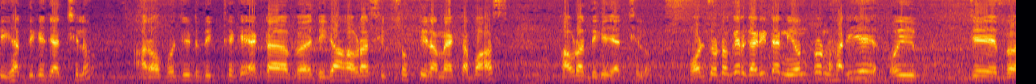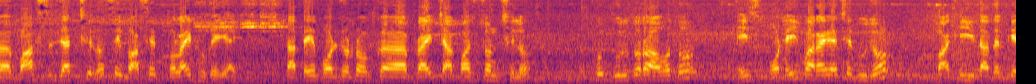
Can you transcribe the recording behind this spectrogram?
দীঘার দিকে যাচ্ছিল। আর অপোজিট দিক থেকে একটা দীঘা হাওড়া শিবশক্তি নামে একটা বাস হাওড়ার দিকে যাচ্ছিল। পর্যটকের গাড়িটা নিয়ন্ত্রণ হারিয়ে ওই যে বাস যাচ্ছিল, সেই বাসের তলায় ঢুকে যায়। তাতে পর্যটক প্রায় চার পাঁচজন ছিল। খুব গুরুতর আহত। এই স্পটেই মারা গেছে দুজন। বাকি তাদেরকে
